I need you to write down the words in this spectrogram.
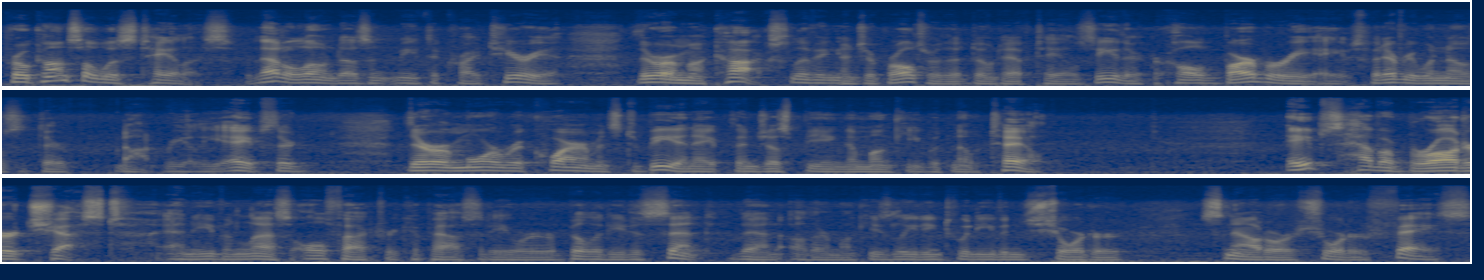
Proconsul was tailless. That alone doesn't meet the criteria. There are macaques living in Gibraltar that don't have tails either, They're called Barbary apes, but everyone knows that they're not really apes. They're, there are more requirements to be an ape than just being a monkey with no tail. Apes have a broader chest and even less olfactory capacity or ability to scent than other monkeys, leading to an even shorter snout or shorter face.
